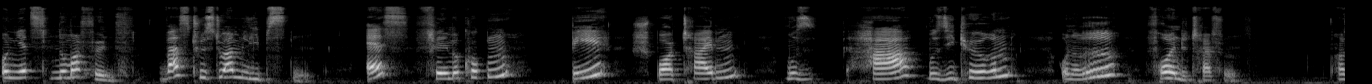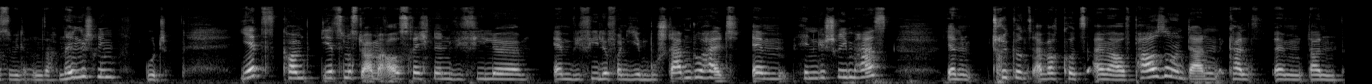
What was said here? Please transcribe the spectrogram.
und jetzt Nummer 5. Was tust du am liebsten? S. Filme gucken. B. Sport treiben. Mus H. Musik hören und R, Freunde treffen. Hast du wieder in Sachen hingeschrieben? Gut. Jetzt kommt, jetzt musst du einmal ausrechnen, wie viele, ähm, wie viele von jedem Buchstaben du halt ähm, hingeschrieben hast. Ja, dann drück uns einfach kurz einmal auf Pause und dann kannst, ähm, dann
